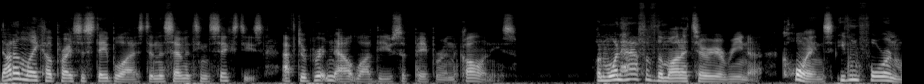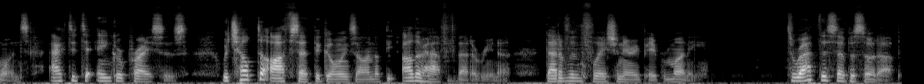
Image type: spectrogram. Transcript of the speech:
not unlike how prices stabilized in the 1760s after Britain outlawed the use of paper in the colonies. On one half of the monetary arena, coins, even foreign ones, acted to anchor prices, which helped to offset the goings on of the other half of that arena, that of inflationary paper money. To wrap this episode up,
